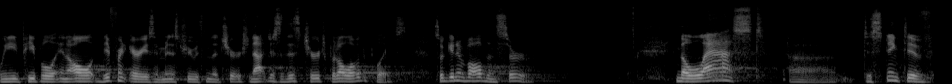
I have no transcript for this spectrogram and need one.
We need people in all different areas of ministry within the church, not just this church, but all over the place. So get involved and serve. And the last uh, distinctive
